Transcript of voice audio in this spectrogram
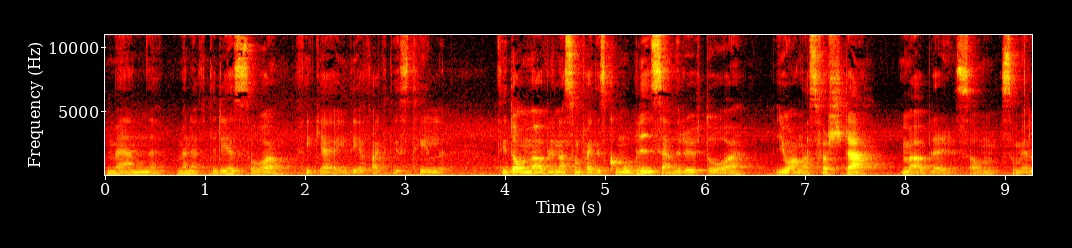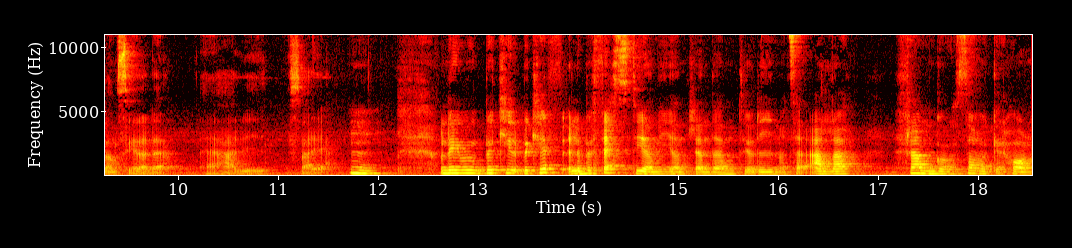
Men, men efter det så fick jag idé faktiskt till, till de möblerna som faktiskt kom att bli sen Rut och eh, Joannas första möbler som, som jag lanserade här i Sverige. Mm. Och det bekräft, eller befäster ju egentligen den teorin att så här, alla framgångssagor har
